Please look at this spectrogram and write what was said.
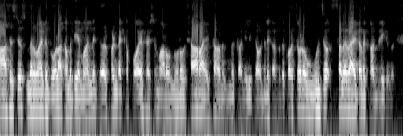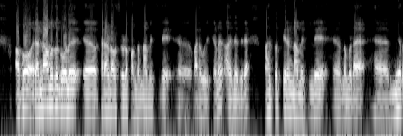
ആ അസിസ്റ്റ് സുന്ദരമായിട്ട് ഗോളാക്കാൻ പറ്റിയ യമാലിന് ഗേൾ ഫ്രണ്ട് ഒക്കെ പോയ ശേഷം ആൾ ഒന്നുകൂടെ ഉഷാറായിട്ടാണ് ഇന്ന് കളിയിൽ ഗ്രൗണ്ടിൽ കണ്ടത്. കുറച്ചുകൂടെ ഊർജസ്വലരായിട്ടാണ് കണ്ടിരിക്കുന്നത്. അപ്പോൾ രണ്ടാമത്തെ ഗോൾ ഫെറാൻഡോസിലൂടെ പന്ത്രണ്ടാം മിനിറ്റിൽ വല കുതിക്കാണ് അതിനെതിരെ നാൽപ്പത്തിരണ്ടാം മിനിറ്റിൽ നമ്മുടെ മിർ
